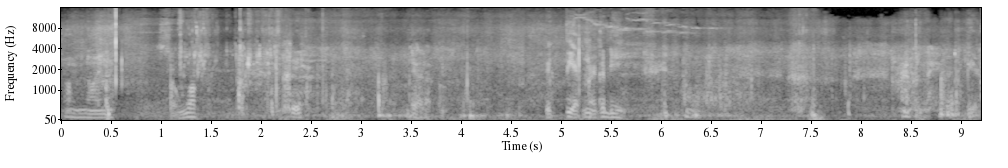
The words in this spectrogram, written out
เอาหน่อยนะ สองวักโอเคเดี๋ยวละเปียกๆหน่อยก็ดีไม่เป็นไรเปียก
